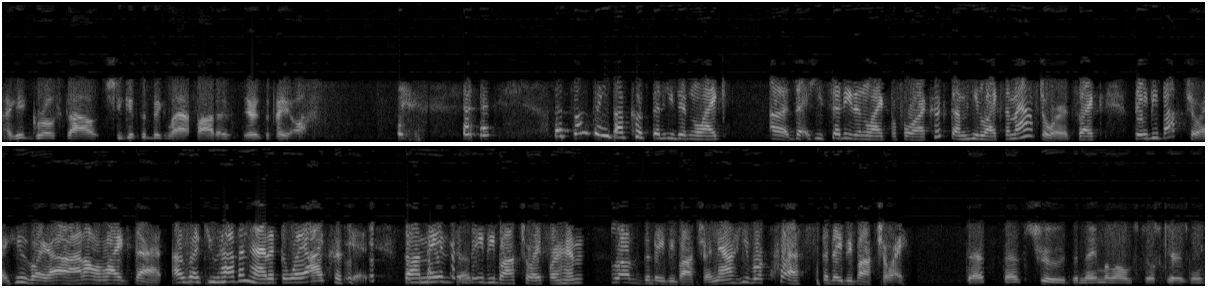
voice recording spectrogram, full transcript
I get grossed out. She gets a big laugh out of it. There's the payoff. But some things I've cooked that he didn't like, uh, that he said he didn't like before I cooked them, he liked them afterwards. Like baby bok choy. He was like, ah, I don't like that. I was like, you haven't had it the way I cook it. So I made the baby bok choy for him. Loved the baby bok choy. Now he requests the baby bok choy. That's that's true. The name alone still scares me.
